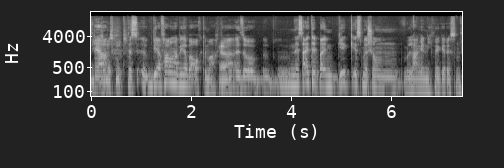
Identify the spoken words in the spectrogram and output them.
nicht ja, besonders gut. Das, äh, die Erfahrung habe ich aber auch gemacht. Ja. Also eine Seite beim Gig ist mir schon lange nicht mehr gerissen.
